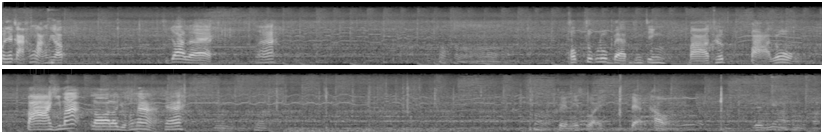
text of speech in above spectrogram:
บรรยากาศข้างหลังสิครับ สุดยอดเลยนะครบทุกรูปแบบจริง ๆ ป่าทึบป่าโล่งป่าหิมะรอเราอยู่ข้างหน้าใช่ไหมเฟรมนี้สวยแดดเข้าเดินเงี้ยมาสนุกครับ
